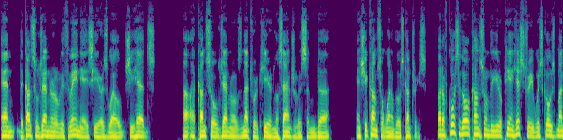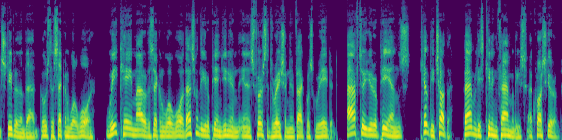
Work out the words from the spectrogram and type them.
And the Consul General of Lithuania is here as well. She heads a Consul General's network here in Los Angeles, and uh, and she comes from one of those countries. But of course, it all comes from the European history, which goes much deeper than that. goes to the Second World War. We came out of the Second World War. That's when the European Union, in its first iteration, in fact, was created. After Europeans killed each other families killing families across Europe.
